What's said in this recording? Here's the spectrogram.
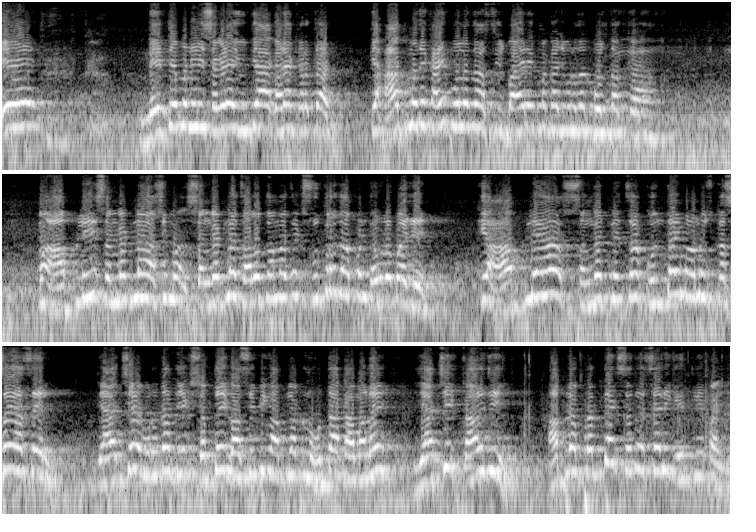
हे नेते मंडळी सगळ्या युत्या आघाड्या करतात. ते आतमध्ये काही बोलत असतील बाहेर एकमेकांच्या विरोधात बोलतात का? मग आपली संघटना अशी संघटना चालवतानाच एक सूत्रच आपण ठेवलं पाहिजे. की आपल्या संघटनेचा कोणताही माणूस कसाही असेल त्याच्या विरोधात एक शब्दही गॉसिपिंग आपल्याकडून होता कामा नये याची काळजी आपल्या प्रत्येक सदस्याने घेतली पाहिजे.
